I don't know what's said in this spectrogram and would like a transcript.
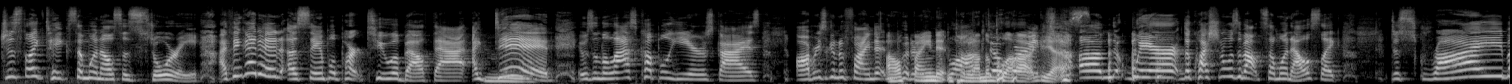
just like take someone else's story. I think I did a sample part two about that. I Hmm. did. It was in the last couple years, guys. Aubrey's gonna find it. And I'll put find it, it and put it on the Don't blog, worry. yes. Um, where the question was about someone else, like. Describe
